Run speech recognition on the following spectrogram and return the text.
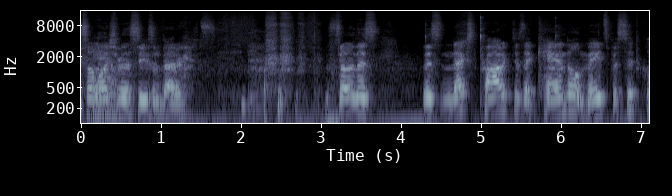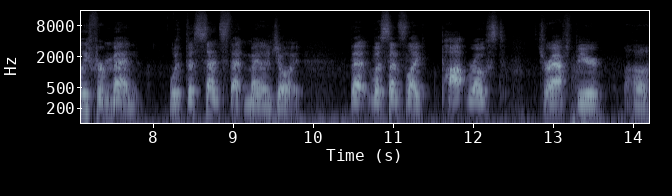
So much for the season veterans. so this this next product is a candle made specifically for men with the scents that men enjoy. That was scents like pot roast, draft beer, Oh,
